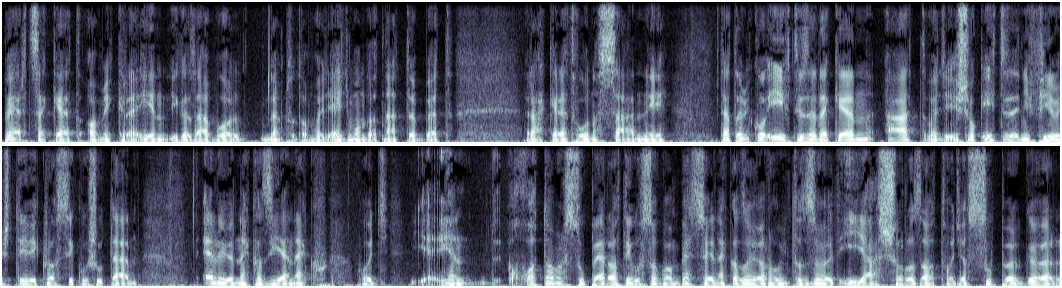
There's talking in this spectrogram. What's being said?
perceket, amikre én igazából nem tudom, hogy egy mondatnál többet rá kellett volna szánni. Tehát amikor évtizedeken át, vagy sok évtizednyi film és tévé klasszikus után előjönnek az ilyenek, hogy ilyen hatalmas szuperlatívuszokban beszélnek az olyanról, mint a zöld íjás sorozat, vagy a Supergirl,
